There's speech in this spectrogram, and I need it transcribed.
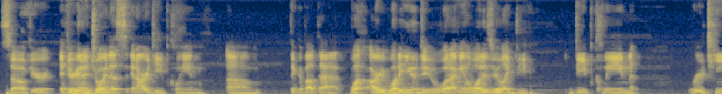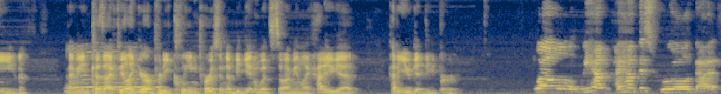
So if you're if you're gonna join us in our deep clean, um, think about that. What are what do you do? What I mean, what is your like deep deep clean routine? I mean, because I feel like you're a pretty clean person to begin with. So I mean, like, how do you get how do you get deeper? Well, we have. I have this rule that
